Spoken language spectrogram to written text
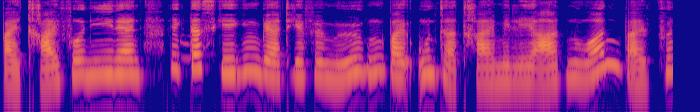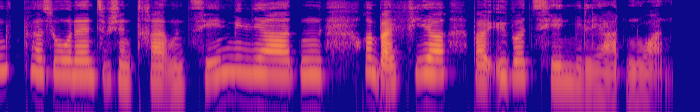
Bei drei von ihnen liegt das gegenwärtige Vermögen bei unter drei Milliarden Won, bei fünf Personen zwischen drei und zehn Milliarden und bei vier bei über zehn Milliarden Won.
